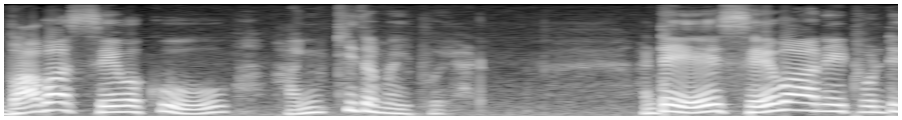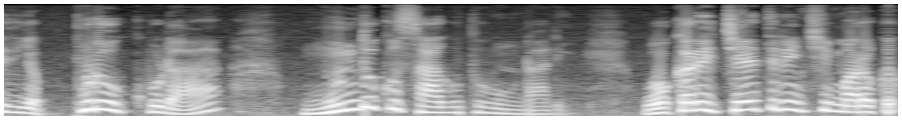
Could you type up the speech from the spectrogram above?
బాబా సేవకు అంకితమైపోయాడు. అంటే సేవ అనేటువంటిది ఎప్పుడూ కూడా ముందుకు సాగుతూ ఉండాలి. ఒకరి చేతి నుంచి మరొక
